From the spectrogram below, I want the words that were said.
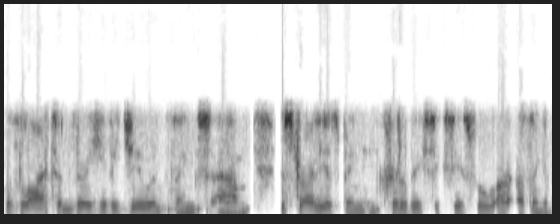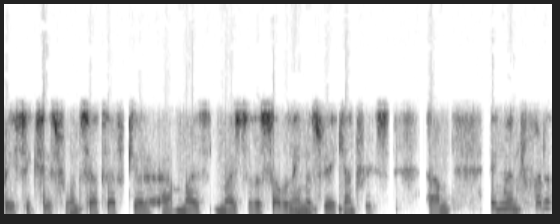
with light and very heavy dew and things. Um, Australia's been incredibly successful. I, I, think it'll be successful in South Africa, uh, most most of the southern hemisphere countries. Um, England tried it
